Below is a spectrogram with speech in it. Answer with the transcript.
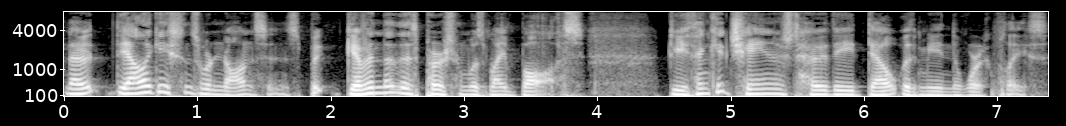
Now, the allegations were nonsense, but given that this person was my boss, do you think it changed how they dealt with me in the workplace?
